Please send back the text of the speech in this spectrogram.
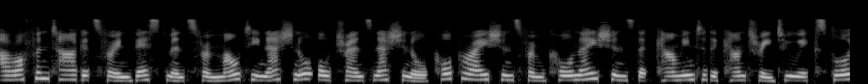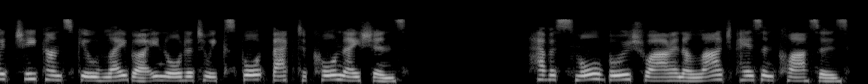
are often targets for investments from multinational or transnational corporations from core nations that come into the country to exploit cheap unskilled labor in order to export back to core nations, have a small bourgeois and a large peasant classes,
